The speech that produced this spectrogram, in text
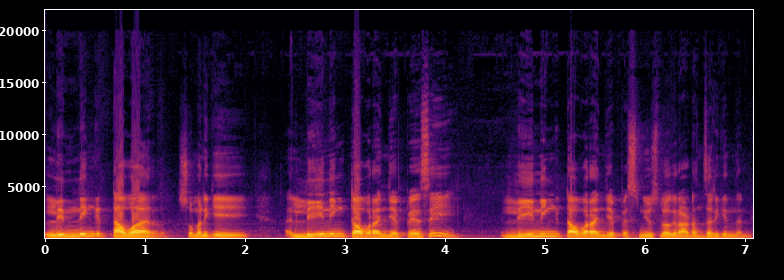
లిన్నింగ్ టవర్. సో మనకి లీనింగ్ టవర్ అని చెప్పేసి లీనింగ్ టవర్ అని చెప్పేసి న్యూస్లోకి రావడం జరిగిందండి.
